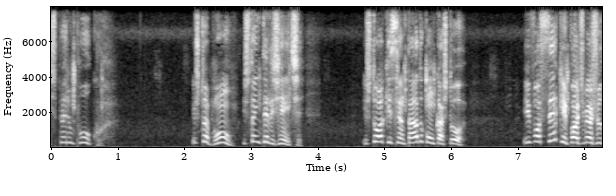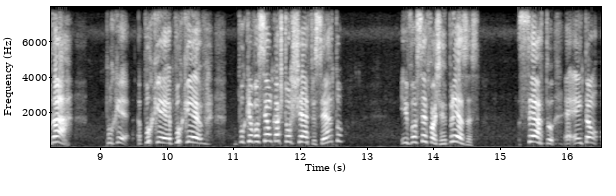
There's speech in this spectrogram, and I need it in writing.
Espere um pouco. Isto é bom, isto é inteligente. Estou aqui sentado com o castor. E você quem pode me ajudar? Porque. Porque. Porque. Porque você é um castor-chefe, certo? E você faz represas? Certo? É, então.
